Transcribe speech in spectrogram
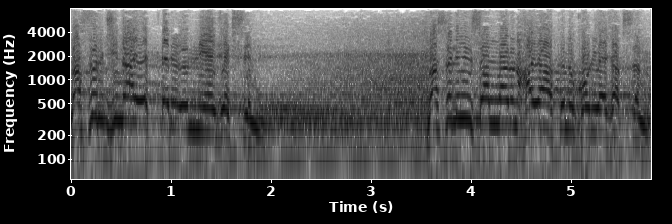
nasıl cinayetleri önleyeceksin? Nasıl insanların hayatını koruyacaksın?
